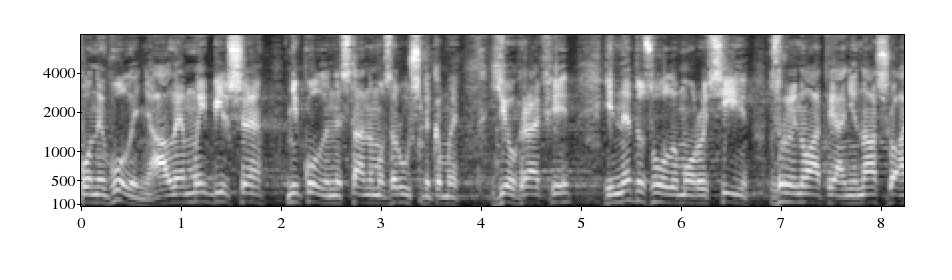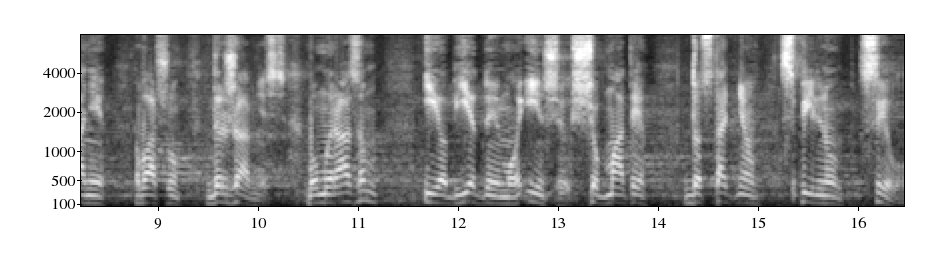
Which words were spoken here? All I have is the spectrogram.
поневолення, але ми більше ніколи не станемо заручниками географії і не дозволимо Росії зруйнувати ані нашу, ані вашу державність, бо ми разом і об'єднуємо інших, щоб мати достатньо спільну силу.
